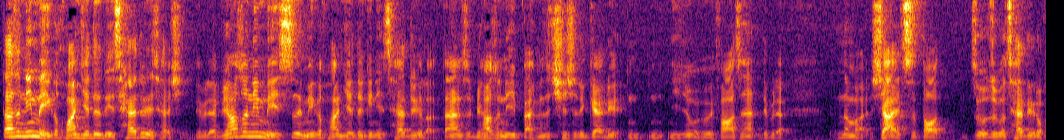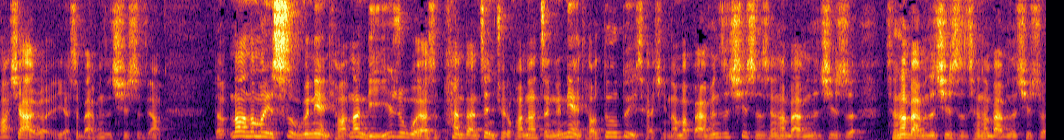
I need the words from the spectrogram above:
但是你每个环节都得猜对才行，对不对？比方说你每次每个环节都给你猜对了，但是比方说你百分之七十的概率，你你你认为会发生，对不对？那么下一次到就如果猜对的话，下一个也是百分之七十这样。那那那么四五个链条，那你如果要是判断正确的话，那整个链条都对才行。那么百分之七十乘上百分之七十乘上百分之七十乘上百分之七十，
